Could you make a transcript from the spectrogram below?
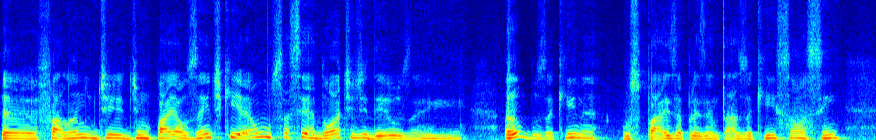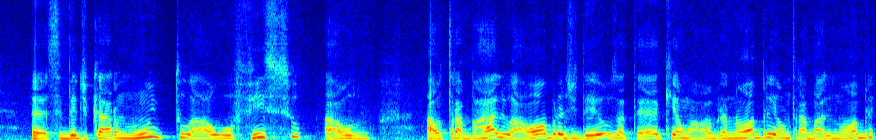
é, falando de, de, um pai ausente que é um sacerdote de Deus, né, e ambos aqui, né, os pais apresentados aqui, são assim, é, se dedicaram muito ao ofício, ao, ao trabalho, à obra de Deus até, que é uma obra nobre, é um trabalho nobre,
